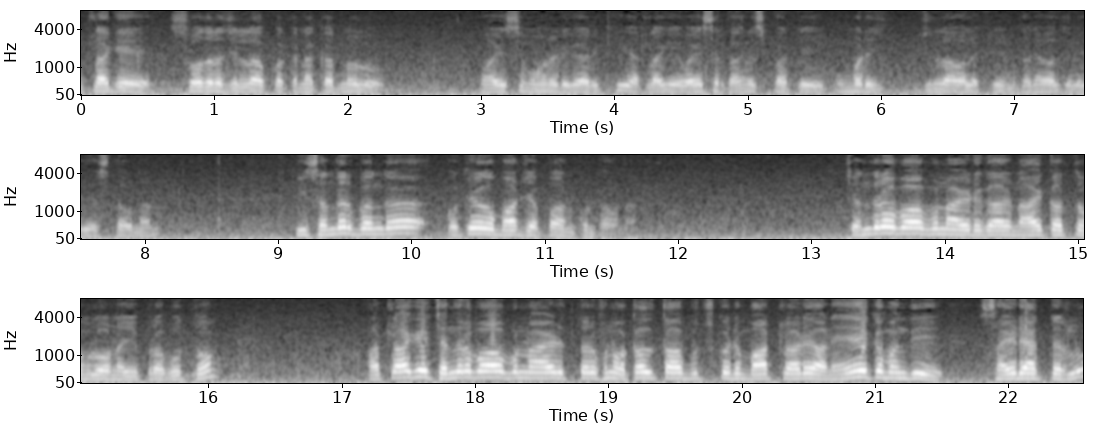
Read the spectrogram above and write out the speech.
అట్లాగే సోదర జిల్లా పక్కన కర్నూలు మా ఎస్సీ మోహన్ రెడ్డి గారికి అట్లాగే వైఎస్ఆర్ కాంగ్రెస్ పార్టీ ఉమ్మడి జిల్లా వాళ్ళకి నేను ధన్యవాదాలు తెలియజేస్తా ఉన్నాను. ఈ సందర్భంగా ఒకే ఒక మాట చెప్పాలనుకుంటా ఉన్నాను. చంద్రబాబు నాయుడు గారి నాయకత్వంలో ఉన్న ఈ ప్రభుత్వం అట్లాగే చంద్రబాబు నాయుడు తరఫున ఒకల్తాపుచ్చుకొని మాట్లాడే అనేక మంది సైడ్ యాక్టర్లు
